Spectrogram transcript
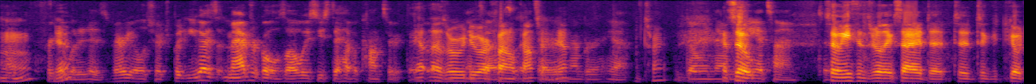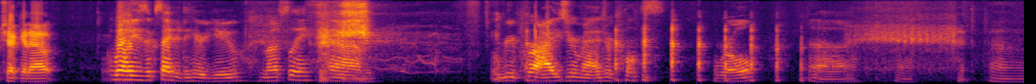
Mm-hmm. forget yeah. what it is. Very old church. But you guys, Madrigals always used to have a concert there. Yeah, that's where we do our so final concert. I yeah. remember. Yeah, that's right. Going there so, many a time. So Ethan's really excited to, to, to go check it out. Well, he's excited to hear you mostly. Um, reprise your madrigals role. Uh, yeah. uh,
